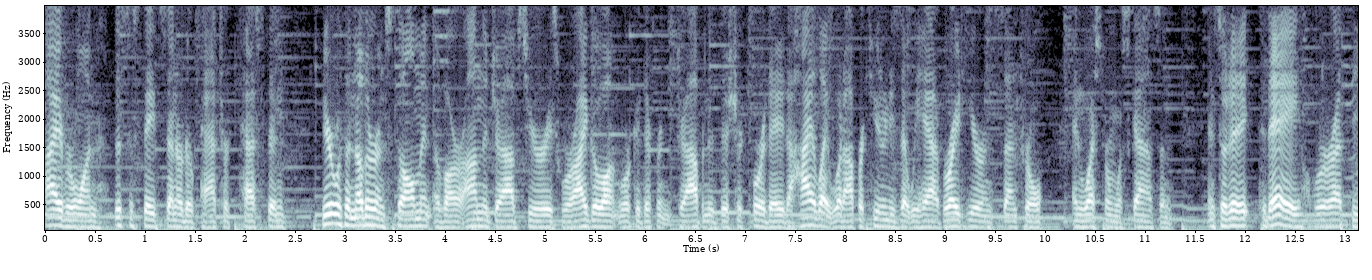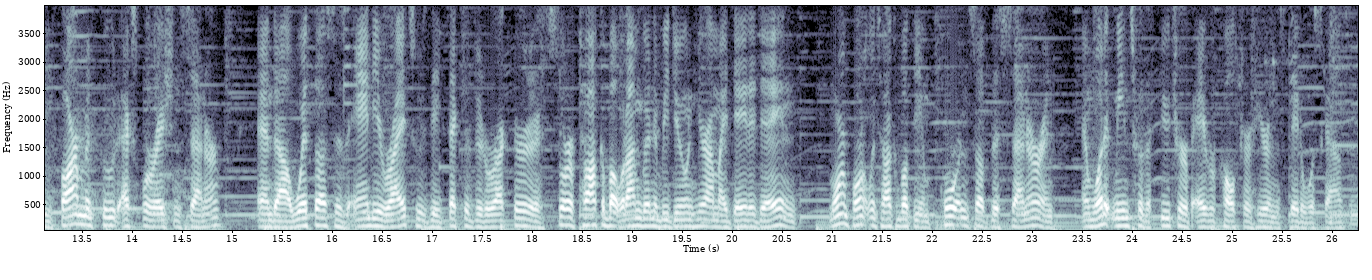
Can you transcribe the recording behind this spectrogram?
Hi everyone, this is State Senator Patrick Testin, here with another installment of our On the Job series where I go out and work a different job in the district for a day to highlight what opportunities that we have right here in central and western Wisconsin. And so today, today we're at the Farm and Food Exploration Center and uh, with us is Andy Reitz, who's the Executive Director, to sort of talk about what I'm going to be doing here on my day-to-day -day, and more importantly talk about the importance of this center and, and what it means for the future of agriculture here in the state of Wisconsin.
